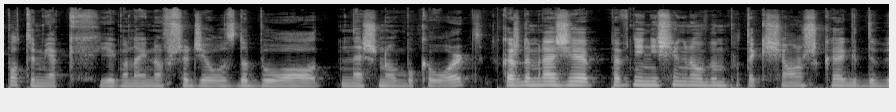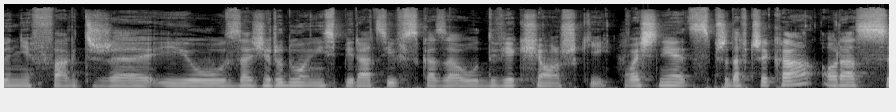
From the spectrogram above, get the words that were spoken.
po tym, jak jego najnowsze dzieło zdobyło National Book Award. W każdym razie pewnie nie sięgnąłbym po tę książkę, gdyby nie fakt, że Yu za źródło inspiracji wskazał dwie książki. Właśnie Sprzedawczyka oraz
